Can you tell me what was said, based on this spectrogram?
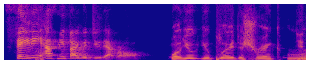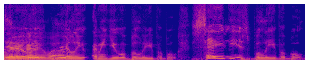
Sadie asked me if I would do that role. Well, you you played the shrink You really, did it very well. really. I mean, you were believable. Sadie is believable.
